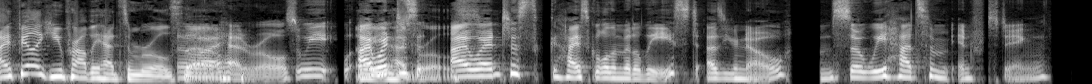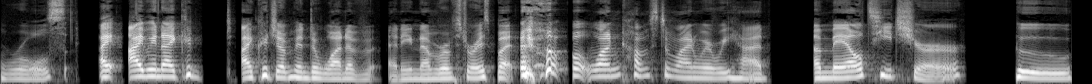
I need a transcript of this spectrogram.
I feel like you probably had some rules though Oh, I had rules. We Oh, I went to rules. I went to high school in the Middle East, as you know. Um, So we had some interesting rules. I I mean I could I could jump into one of any number of stories, but but one comes to mind where we had a male teacher who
